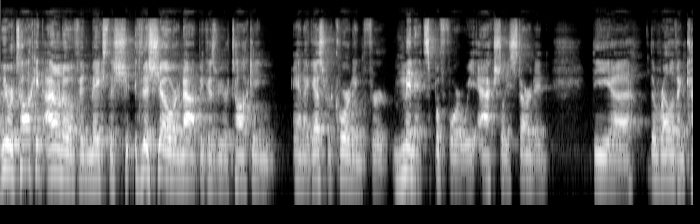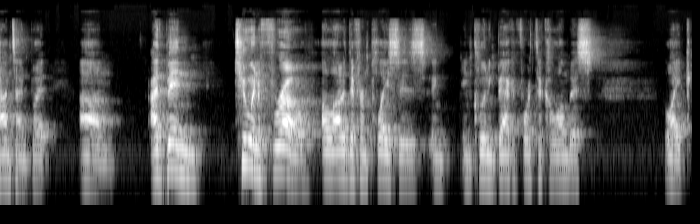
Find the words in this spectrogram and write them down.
we were talking, I don't know if it makes the, sh- the show or not, because we were talking and I guess recording for minutes before we actually started the, uh, the relevant content. But um, I've been to and fro a lot of different places, in, including back and forth to Columbus. Like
